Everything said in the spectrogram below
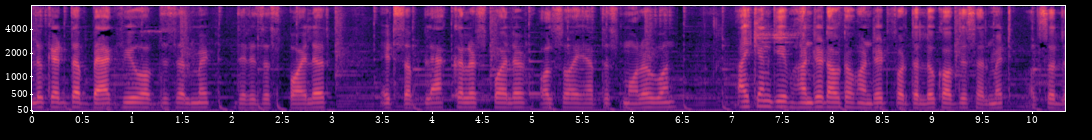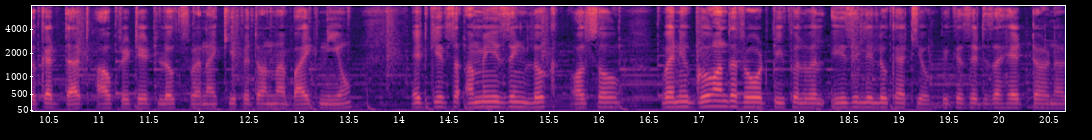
Look at the back view of this helmet. There is a spoiler it's a black color spoiler. Also I have the smaller one. I can give 100 out of 100 for the look of this helmet. Also look at that how pretty it looks when I keep it on my bike Neo. It gives an amazing look. Also when you go on the road people will easily look at you because it is a head turner.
